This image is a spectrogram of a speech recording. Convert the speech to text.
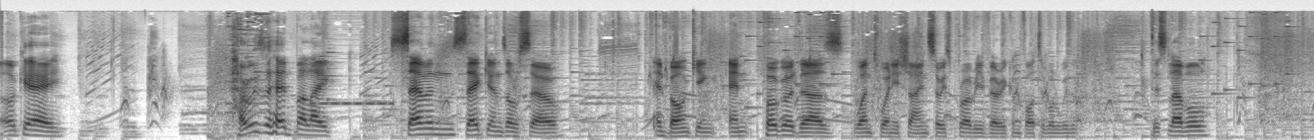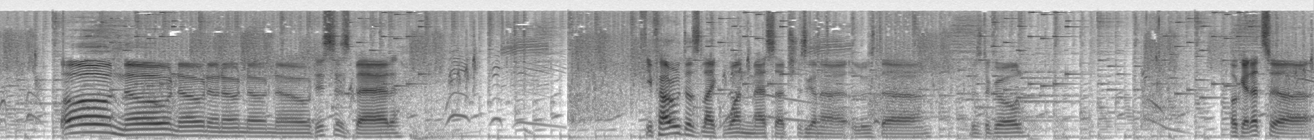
Okay. Haru's ahead by like 7 seconds or so. And bonking. And Pogo does 120 shine, so he's probably very comfortable with this level. Oh no, no, no, no, no, no. This is bad. If Haru does like one message, he's gonna lose the lose the goal. Okay, that's a,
